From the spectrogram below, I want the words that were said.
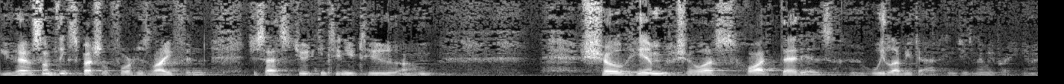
you have something special for his life, and just ask that you continue to um, show him, show us what that is. We love you, God. In Jesus' name we pray. Amen.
